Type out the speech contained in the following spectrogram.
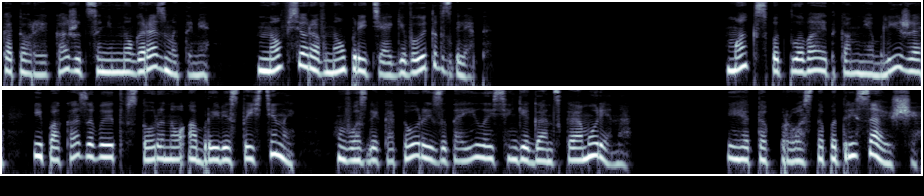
которые кажутся немного размытыми — но все равно притягивают взгляд. Макс подплывает ко мне ближе и показывает в сторону обрывистой стены, возле которой затаилась гигантская мурена. И это просто потрясающе.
